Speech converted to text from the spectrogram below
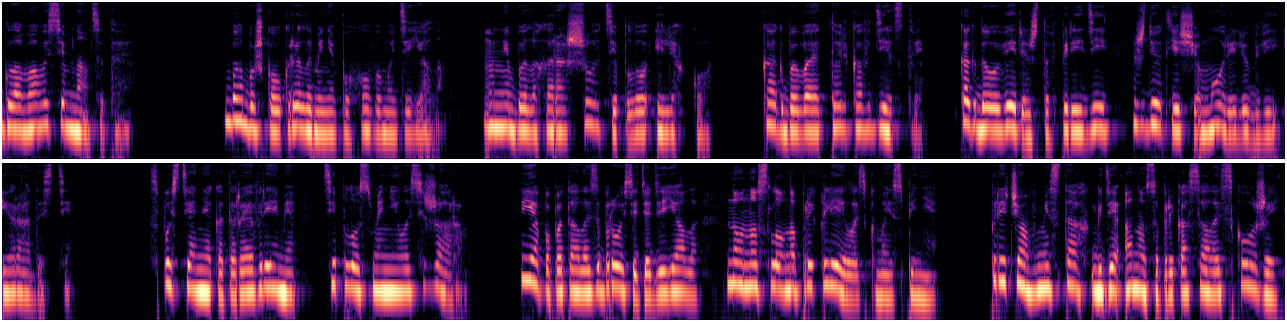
Глава восемнадцатая. Бабушка укрыла меня пуховым одеялом. Мне было хорошо, тепло и легко. Как бывает только в детстве, когда уверен, что впереди ждет еще море любви и радости. Спустя некоторое время тепло сменилось жаром. Я попыталась бросить одеяло, но оно словно приклеилось к моей спине. Причем в местах, где оно соприкасалось с кожей,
